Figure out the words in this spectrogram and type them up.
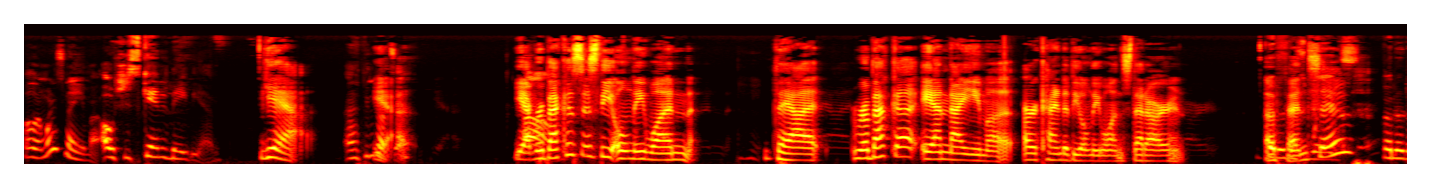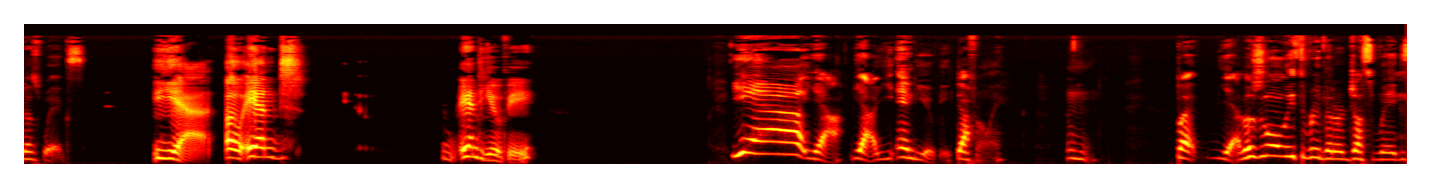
Hold on, what is Naima? Oh, she's Scandinavian. Yeah. I think that's Yeah. it. Yeah, Um, Rebecca's is the only one that Rebecca and Naima are kind of the only ones that aren't Thunder offensive. Thunder does wigs. Yeah. Oh, and and Lluvy. Yeah, yeah, yeah, and Lluvy, definitely. Mhm. But yeah, those are the only three that are just wigs.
